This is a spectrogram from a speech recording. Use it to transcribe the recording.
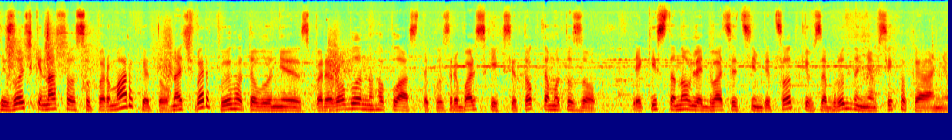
Візочки нашого супермаркету на чверть виготовлені з переробленого пластику з рибальських сіток та мотузок, які становлять 27% забруднення всіх океанів.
